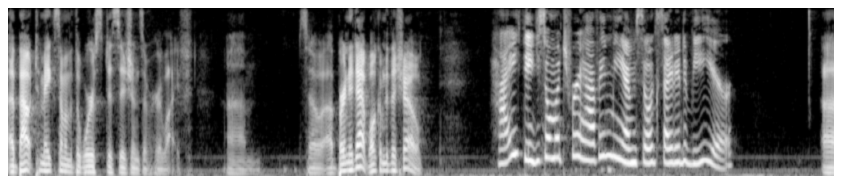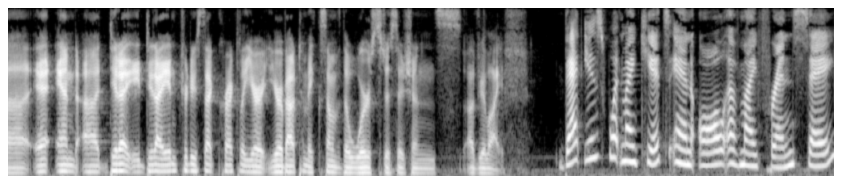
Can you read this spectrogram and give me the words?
about to make some of the worst decisions of her life. So, uh, Bernadette, welcome to the show. Hi, thank you so much for having me. I'm so excited to be here. Uh, and uh, did I did I introduce that correctly? You're you're about to make some of the worst decisions of your life. That is what my kids and all of my friends say.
